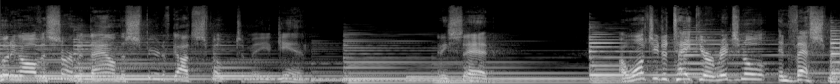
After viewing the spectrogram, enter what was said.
putting all this sermon down, the Spirit of God spoke to me again. And He said, I want you to take your original investment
